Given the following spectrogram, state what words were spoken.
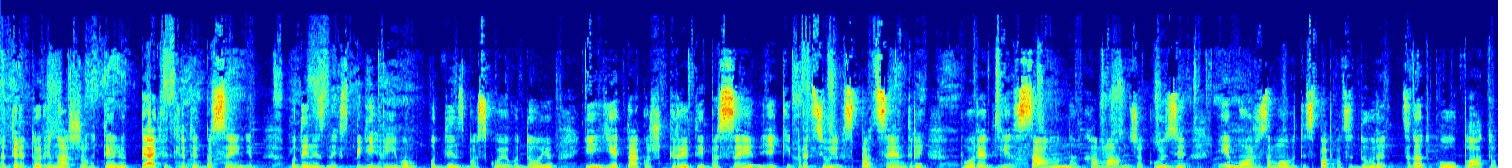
На території нашого готелю 5 відкритих басейнів. Один із них з підігрівом, один з морською водою, і є також критий басейн, який працює в спа-центрі. Поряд є сауна, хамам, джакузі, і можна замовити спа-процедури за додаткову плату.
